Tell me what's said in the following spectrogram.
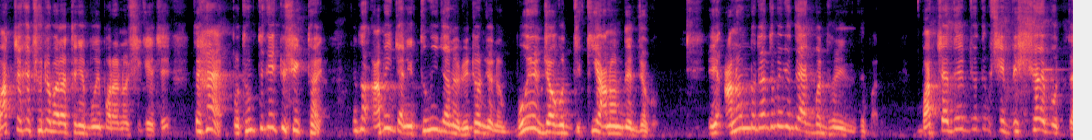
বাচ্চাকে ছোটবেলা থেকে বই পড়ানো শিখেছে তো হ্যাঁ প্রথম থেকে একটু শিখতে হয়। কিন্তু আমি জানি, তুমি জানো রিটার্ন জানো, বইয়ের জগৎ কি আনন্দের জগৎ। এই আনন্দটা তুমি যদি একবার ধরিয়ে দিতে পারো। বাচ্চাদের যদি সেই বিস্ময় বোধটা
